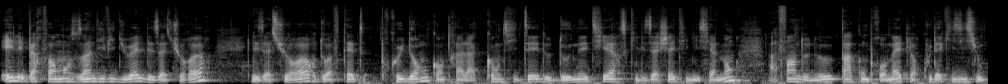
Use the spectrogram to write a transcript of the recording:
et les performances individuelles des assureurs, les assureurs doivent être prudents quant à la quantité de données tierces qu'ils achètent initialement afin de ne pas compromettre leur coût d'acquisition.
